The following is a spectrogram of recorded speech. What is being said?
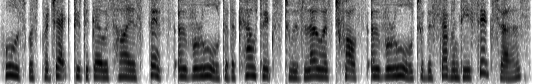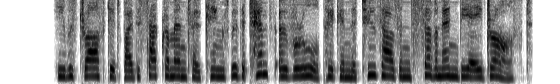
Hawes was projected to go as high as 5th overall to the Celtics to as low as 12th overall to the 76ers, he was drafted by the Sacramento Kings with the 10th overall pick in the 2007 NBA Draft.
